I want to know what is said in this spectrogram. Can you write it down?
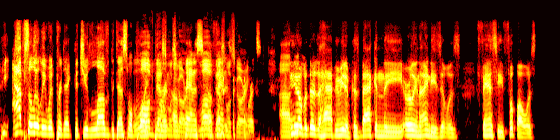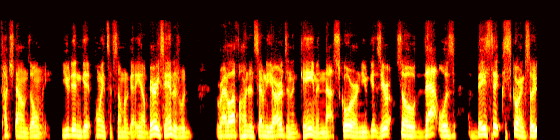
he absolutely would would predict that you love the decimal point love decimal of scoring. fantasy, love of decimal scoring. Sports. Um, you know, but there's a happy medium because back in the early '90s, it was fantasy football was touchdowns only. You didn't get points if someone got, you know, Barry Sanders would rattle off 170 yards in a game and not score, and you'd get zero. So that was basic scoring. So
